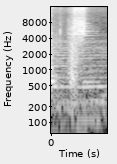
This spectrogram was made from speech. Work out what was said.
Bye.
